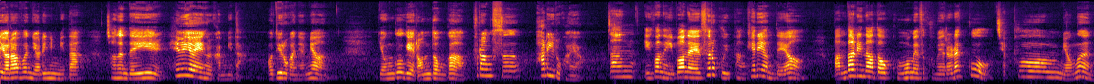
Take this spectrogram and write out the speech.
여러분. 여린입니다. 저는 내일 해외여행을 갑니다. 어디로 가냐면 영국의 런던과 프랑스 파리로 가요. 짠! 이거는 이번에 새로 구입한 캐리어인데요. 만다리나더 공홈에서 구매를 했고 제품명은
